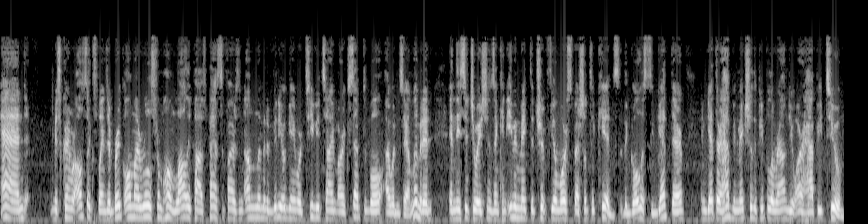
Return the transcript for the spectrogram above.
And Miss Kramer also explains, I break all my rules from home. Lollipops, pacifiers, and unlimited video game or TV time are acceptable. I wouldn't say unlimited in these situations and can even make the trip feel more special to kids. The goal is to get there and get there happy. Make sure the people around you are happy too.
